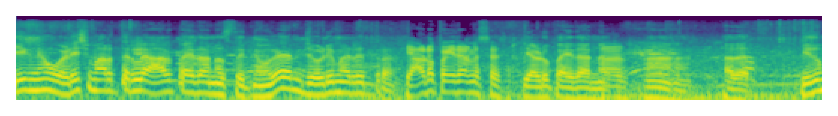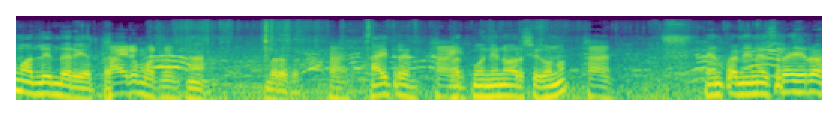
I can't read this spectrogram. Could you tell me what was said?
ಈಗ ನೀವು ಒಡಿಶ್ ಮಾರ್ತಿರ್ಲಿ ಆರು ಪೈದ ಅನಿಸ್ತೈತಿ ನಿಮಗೆ ಜೋಡಿ ಮಾರಿದ್ರ ಎರಡು ಪೈದ ಅನಿಸ್ತದೆ ಎರಡು ಪೈದ ಅನ್ನ ಹಾಂ. ಹಾಂ. ಅದ. ಇದು ಮೊದಲಿಂದ ರೀ ಅತ್ತ? ಹಾಂ ಮೊದಲಿಂದ. ಹಾಂ ಬರೋಬರ್ ಹಾಂ. ಆಯ್ತು. ರೀ ಮತ್ತು ಮುಂದಿನ ವರ್ಷಗೂ ಹಾಂ. ಏನಪ್ಪ ನಿನ್ನ ಹೆಸ್ರ ಹೀರೋ?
